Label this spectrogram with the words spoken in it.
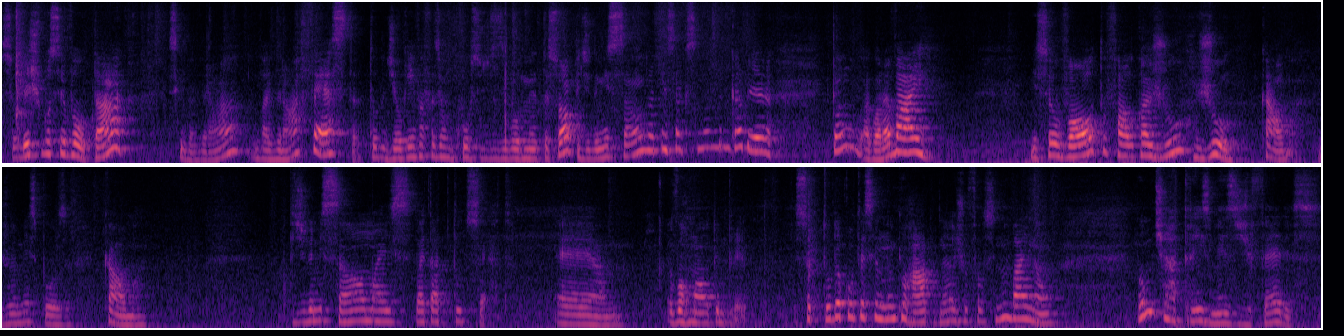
se eu deixo você voltar, isso vai virar, uma, vai virar uma festa. Todo dia alguém vai fazer um curso de desenvolvimento pessoal, pedir demissão, vai pensar que isso não é brincadeira. Então, agora vai. Nisso eu volto, falo com a Ju. Ju, calma. Ju é minha esposa. Calma. Pedi demissão, mas vai estar tudo certo. É, eu vou arrumar outro emprego. Isso tudo acontecendo muito rápido, né? A Ju falou assim, não vai não. Vamos tirar três meses de férias?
